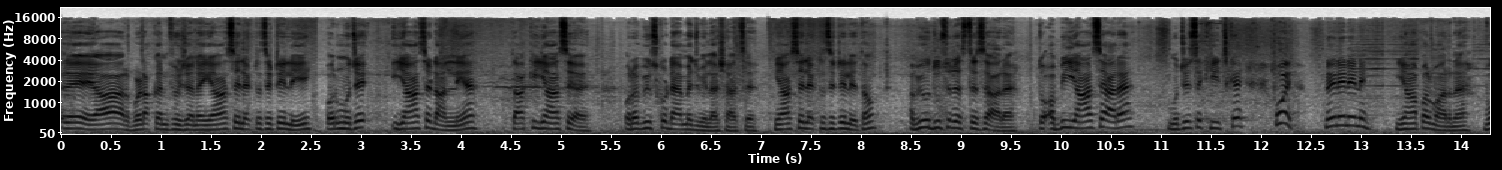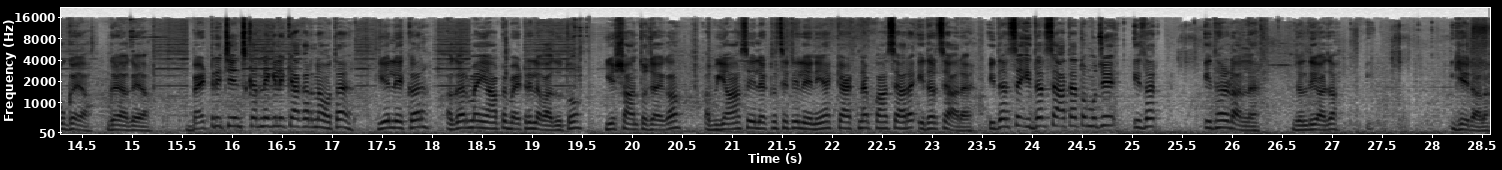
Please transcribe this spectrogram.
अरे यार, बड़ा कन्फ्यूज़न है। यहाँ से इलेक्ट्रिसिटी ली और मुझे यहाँ से डालनी है, ताकि यहाँ से आए। और अभी उसको डैमेज मिला शायद से। यहाँ से इलेक्ट्रिसिटी लेता हूँ। अभी वो दूसरे रास्ते से आ रहा है। तो अभी यहाँ से आ रहा है मुझे इसे खींच के ओए, नहीं नहीं नहीं नहीं, यहाँ पर मारना है। वो गया गया गया। बैटरी चेंज करने के लिए क्या करना होता है? ये लेकर, अगर मैं यहाँ पे बैटरी लगा दूँ तो ये शांत हो जाएगा। अब यहाँ से इलेक्ट्रिसिटी लेनी है। कैटनैप कहाँ से आ रहा है? इधर से आ रहा है। इधर से इधर से आता है तो मुझे इधर इधर डालना है। जल्दी आ जा। ये डाला।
